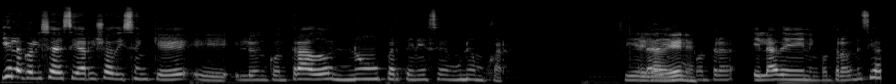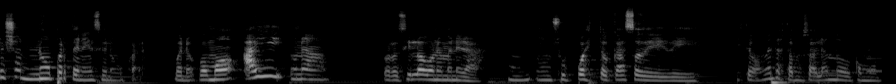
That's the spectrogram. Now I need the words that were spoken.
Y en la colilla de cigarrillo dicen que eh, lo encontrado no pertenece a una mujer. Sí, El ADN. encontra- el ADN encontrado en el cigarrillo no pertenece a una mujer. Bueno, como hay una, por decirlo de alguna manera, un, un supuesto caso de, de- En este momento estamos hablando como...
